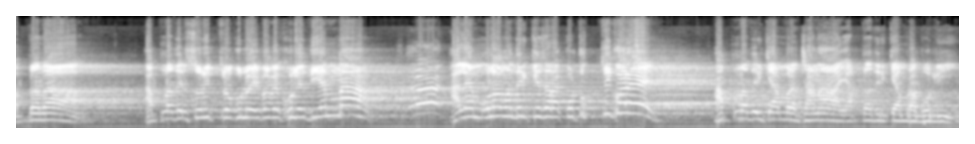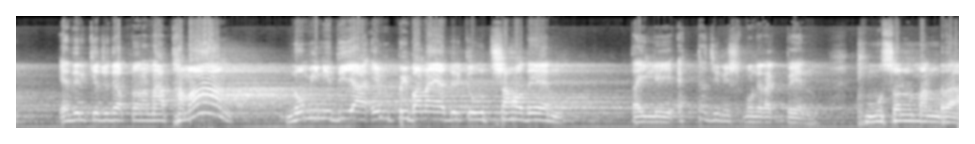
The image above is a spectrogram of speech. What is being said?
আপনারা আপনাদের চরিত্রগুলো এইভাবে খুলে দিয়েন না। আলেম ওলামাদেরকে যারা কটুক্তি করে, আপনাদেরকে আমরা জানাই, আপনাদেরকে আমরা বলি। এদেরকে যদি আপনারা না থামান, নমিনি দিয়া এমপি বানায় এদেরকে উৎসাহ দেন। তাইলে একটা জিনিস মনে রাখবেন, মুসলমানরা,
